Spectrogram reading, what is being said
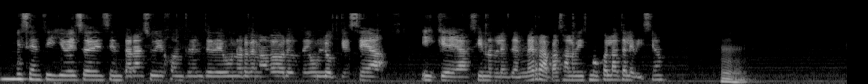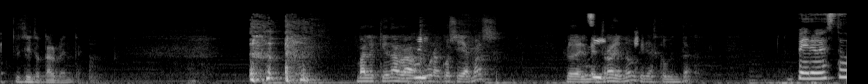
muy sencillo eso de sentar a su hijo enfrente de un ordenador o de un lo que sea y que así no les den guerra. Pasa lo mismo con la televisión. Sí, sí, totalmente. vale, ¿queda alguna cosilla más? Lo del Sí. Metroid, ¿no? ¿Querías comentar? Pero esto,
